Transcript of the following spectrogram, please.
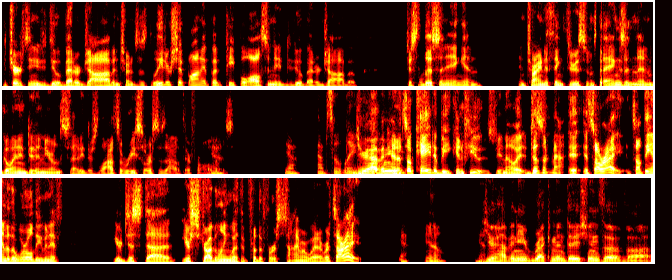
the church needs to do a better job in terms of leadership on it but people also need to do a better job of just listening and and trying to think through some things and then going and doing your own study. There's lots of resources out there for all yeah. this. Yeah, absolutely. Do you have any? And it's okay to be confused. You know, it doesn't matter. It, it's all right. It's not the end of the world, even if you're just uh you're struggling with it for the first time or whatever. It's all right. Yeah. You know. Yeah. Do you have any recommendations of uh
